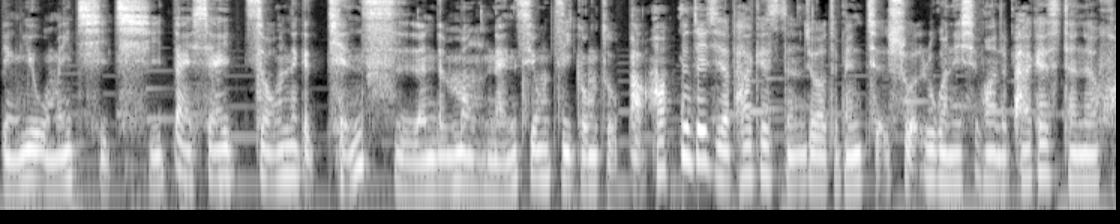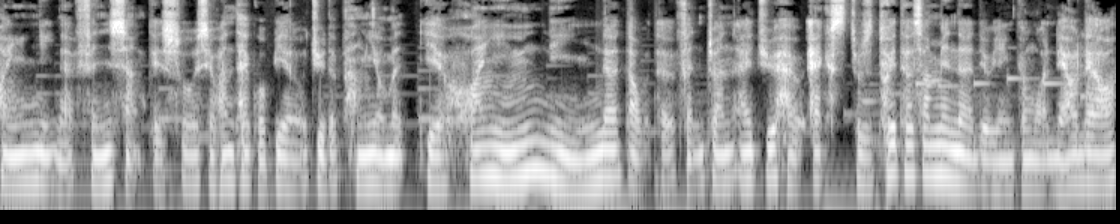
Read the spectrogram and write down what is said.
朋友，我们一起期待下一周那个甜死人的猛男凶吉公主抱。好，那这一集的 podcast 呢就到这边结束了。如果你喜欢我的 podcast 呢，欢迎你来分享给所有喜欢泰国 BL 剧的朋友们，也欢迎你呢到我的粉专 IG 还有 X，就是推特上面呢留言跟我聊聊。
